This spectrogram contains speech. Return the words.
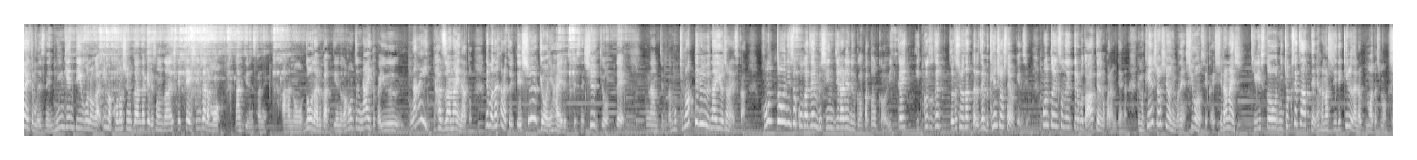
えてもですね、人間っていうものが今この瞬間だけで存在してて、死んだらもう、なんて言うんですかね、あの、どうなるかっていうのが本当にないとかいう、ないはずはないなと。でもだからといって、宗教に入るってですね、宗教って、なんていうのか、もう決まってる内容じゃないですか。本当にそこが全部信じられるのかどうかを一回、一個ずつ私はだったら全部検証したいわけですよ。本当にその言ってること合ってるのかなみたいな。でも検証しようにもね、死後の世界知らないし、キリストに直接会ってね、話できるなら、まあ私も、チ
